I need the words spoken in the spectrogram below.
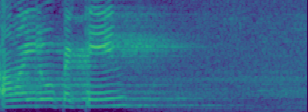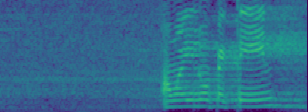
Amylopectin. Amylopectin.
